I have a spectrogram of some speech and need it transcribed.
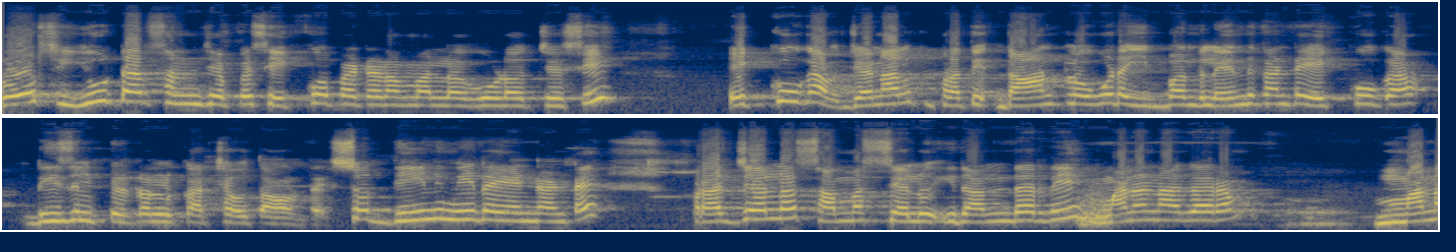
రోడ్స్ యూటర్స్ అని చెప్పేసి ఎక్కువ పెట్టడం వల్ల కూడా వచ్చేసి ఎక్కువగా జనాలకు ప్రతి దాంట్లో కూడా ఇబ్బందులు ఎందుకంటే ఎక్కువగా డీజిల్ పెట్రోల్ ఖర్చు అవుతూ ఉంటాయి. సో దీని మీద ఏంటంటే ప్రజల సమస్యలు ఇది మన నగరం మన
